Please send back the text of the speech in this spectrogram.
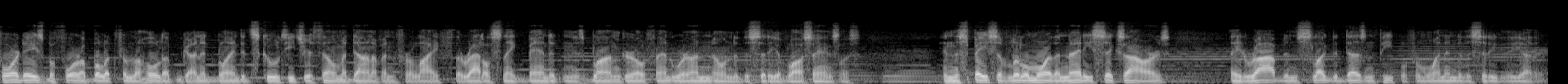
Four days before a bullet from the holdup gun had blinded schoolteacher Thelma Donovan for life, the rattlesnake bandit and his blonde girlfriend were unknown to the city of Los Angeles. In the space of little more than 96 hours, they'd robbed and slugged a dozen people from one end of the city to the other.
